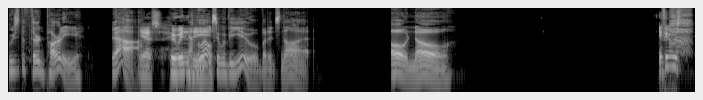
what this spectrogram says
Who's the third party? Yeah. Yes, who Yeah, indeed? who else? It would be you, but it's not. Oh no. If it was,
